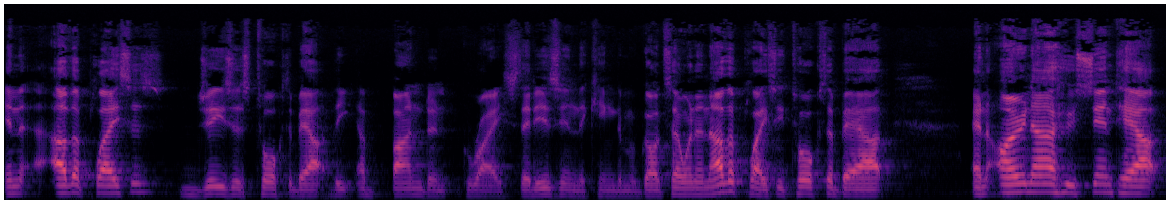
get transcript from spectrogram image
in other places, Jesus talked about the abundant grace that is in the kingdom of God. So in another place, he talks about an owner who sent out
